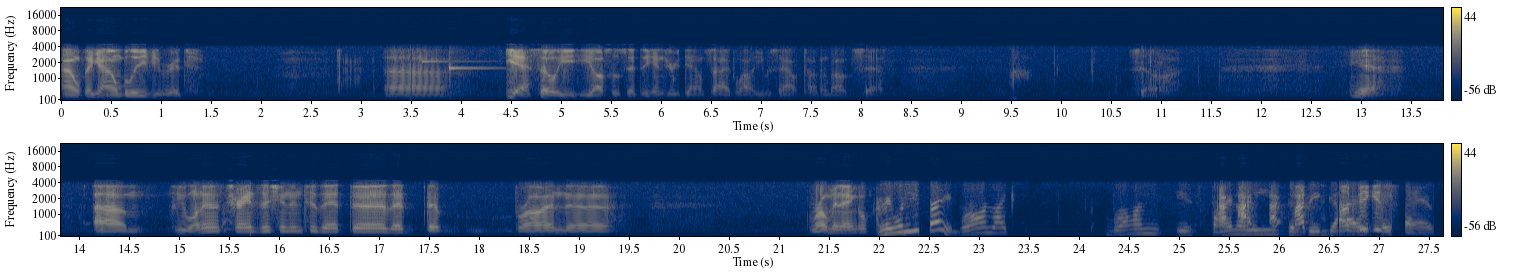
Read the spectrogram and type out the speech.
I don't think I don't believe you, Rich. Uh, yeah. So he he also said the injury downside while he was out, talking about Seth. So, yeah. Um, do you want to transition into that uh, that that Braun uh, Roman angle. I mean, what do you say? Braun like Braun is finally I, I, the my, big guy my biggest, they have.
